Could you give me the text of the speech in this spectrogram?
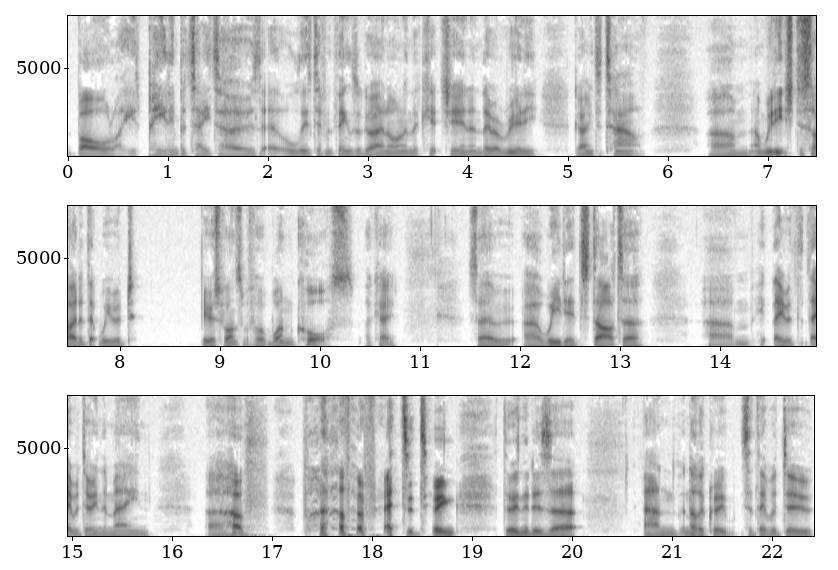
bowl, like he's peeling potatoes. All these different things were going on in the kitchen, and they were really going to town. Um, and we'd each decided that we would be responsible for one course. Okay, so uh, we did starter. Um, they were they were doing the main. Um, my other friends were doing doing the dessert, and another group said they would do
